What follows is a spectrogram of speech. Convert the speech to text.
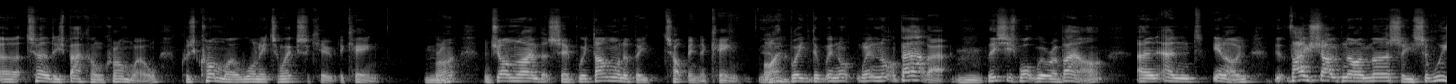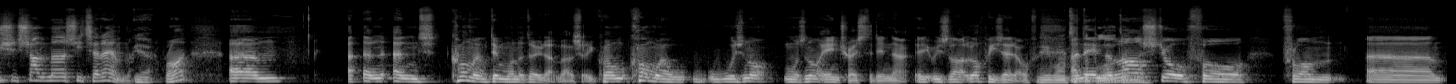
uh, turned his back on Cromwell because Cromwell wanted to execute the king. Hmm. Right, and John Lambert said, "We don't want to be topping the king. Right, we, we're not. We're not about that. Hmm. This is what we're about." And and you know, they showed no mercy, so we should show mercy to them. Yeah. Right. Um, and and Cromwell didn't want to do that basically. Crom, Cromwell was not was not interested in that. It was like lop his head off. He wanted and the then blood, the didn't he? last straw for from um,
